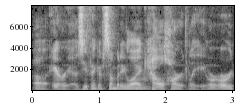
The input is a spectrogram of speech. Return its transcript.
uh, areas. You think of somebody like Hmm. Hal Hartley, or or,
